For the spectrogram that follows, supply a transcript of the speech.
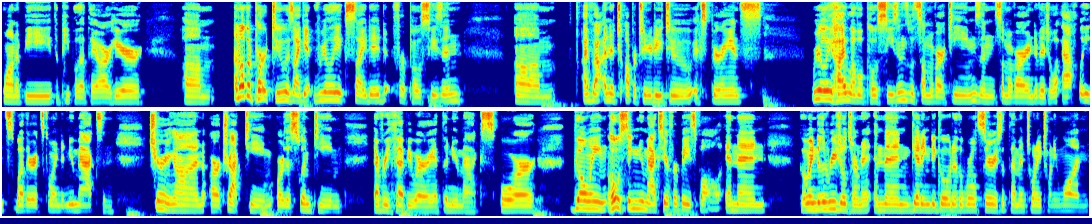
want to be the people that they are here. Um, another part too is I get really excited for postseason. Um, I've gotten an opportunity to experience really high level postseasons with some of our teams and some of our individual athletes, whether it's going to NEWMACs and cheering on our track team or the swim team every February at the NEWMACs, or going hosting NEWMACs here for baseball, and then going to the regional tournament, and then getting to go to the World Series with them in 2021.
